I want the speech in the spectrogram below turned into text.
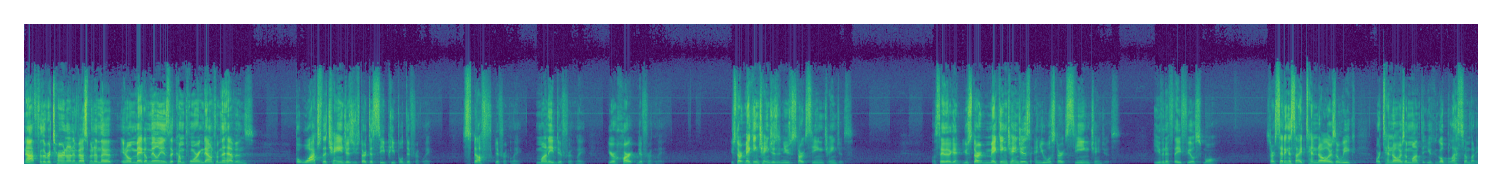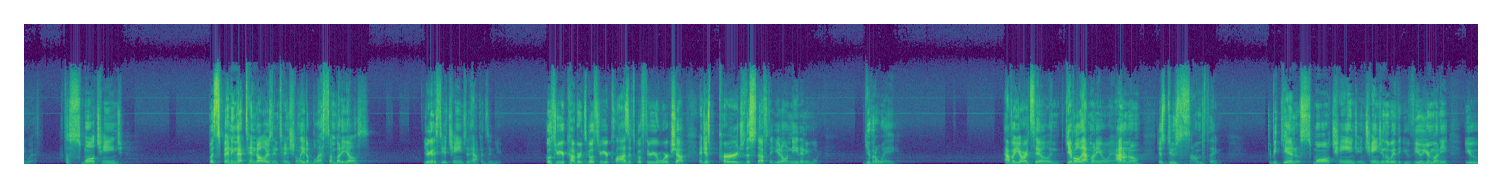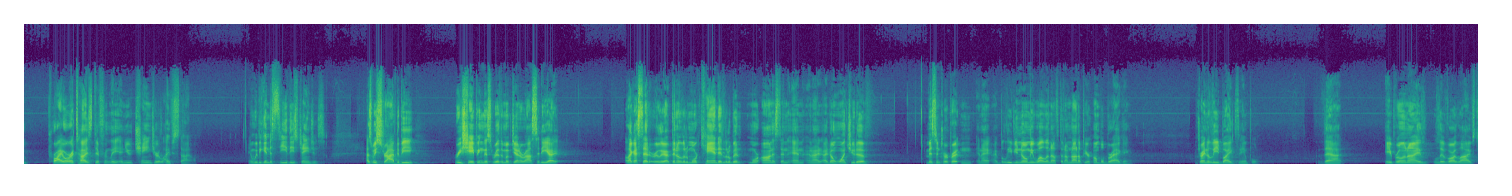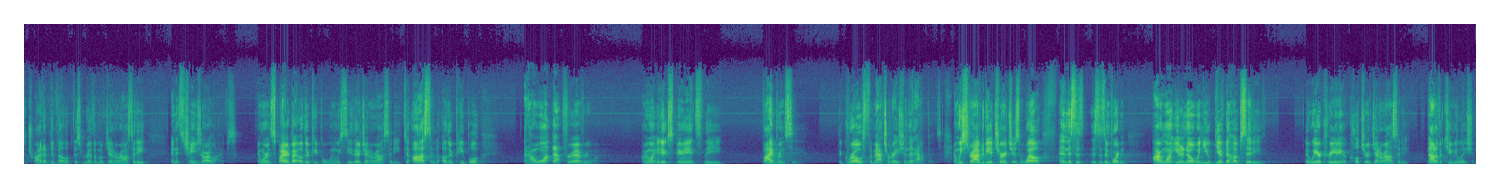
Not for the return on investment and the you know, mega millions that come pouring down from the heavens, but watch the change as you start to see people differently, stuff differently, money differently, your heart differently. You start making changes and you start seeing changes. I'll say that again. You start making changes and you will start seeing changes, even if they feel small. Start setting aside $10 a week or $10 a month that you can go bless somebody with. That's a small change. But spending that $10 intentionally to bless somebody else, you're going to see a change that happens in you. Go through your cupboards, go through your closets, go through your workshop, and just purge the stuff that you don't need anymore. Give it away. Have a yard sale and give all that money away. I don't know. Just do something to begin a small change in changing the way that you view your money, you prioritize differently, and you change your lifestyle. And we begin to see these changes. As we strive to be reshaping this rhythm of generosity, I, like I said earlier, I've been a little more candid, a little bit more honest, and, and, and I, I don't want you to misinterpret, and, and I, I believe you know me well enough that I'm not up here humble bragging. I'm trying to lead by example. That April and I live our lives to try to develop this rhythm of generosity, and it's changed our lives. And we're inspired by other people when we see their generosity to us and to other people. And I want that for everyone. I want you to experience the vibrancy, the growth, the maturation that happens. And we strive to be a church as well, and this is, this is important. I want you to know when you give to Hub City that we are creating a culture of generosity, not of accumulation.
